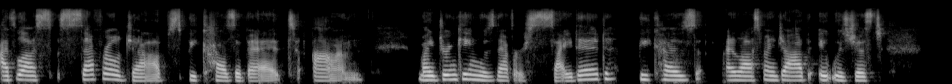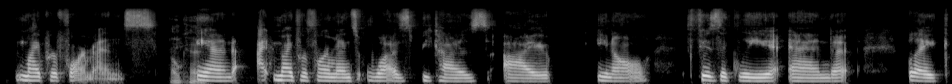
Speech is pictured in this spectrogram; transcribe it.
I've lost several jobs because of it. Um, my drinking was never cited because I lost my job. It was just my performance. Okay. And I, my performance was because I, you know, physically and like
